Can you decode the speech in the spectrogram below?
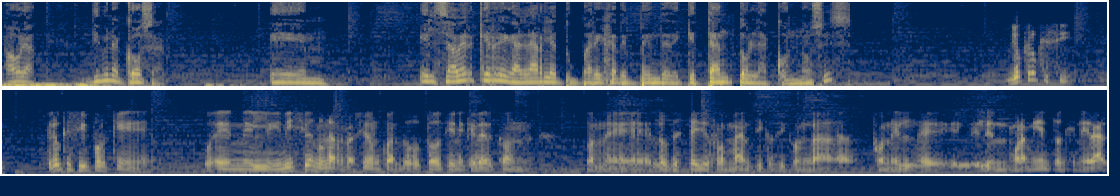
Ahora, dime una cosa. Eh, ¿El saber qué regalarle a tu pareja depende de qué tanto la conoces? Yo creo que sí, creo que sí porque en el inicio en una relación cuando todo tiene que ver con, con eh, los destellos románticos y con la con el, eh, el- enamoramiento en general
